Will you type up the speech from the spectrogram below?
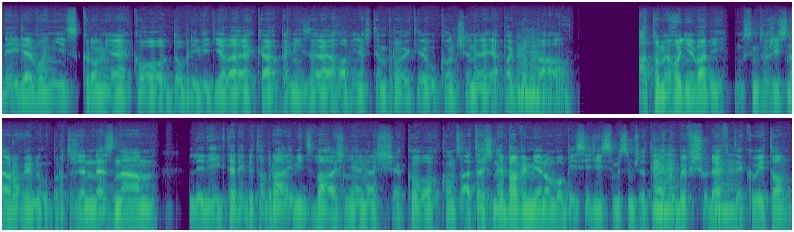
nejde o nic, kromě jako dobrý výdělek a peníze, hlavně až ten projekt je ukončený a pak jdou mm-hmm. dál. A to mě hodně vadí, musím to říct na rovinu, protože neznám lidi, kteří by to brali víc vážně než jako konzult. A teď nebavím jenom o BCG, si myslím, že to mm-hmm. je mhm. jakoby všude mm-hmm. v mhm. takový tom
